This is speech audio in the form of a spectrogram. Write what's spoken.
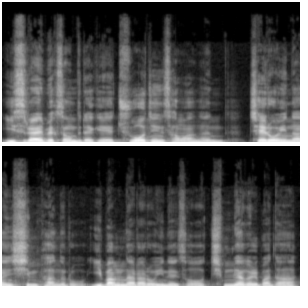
이스라엘 백성들에게 주어진 상황은 죄로 인한 심판으로 이방 나라로 인해서 침략을 받아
